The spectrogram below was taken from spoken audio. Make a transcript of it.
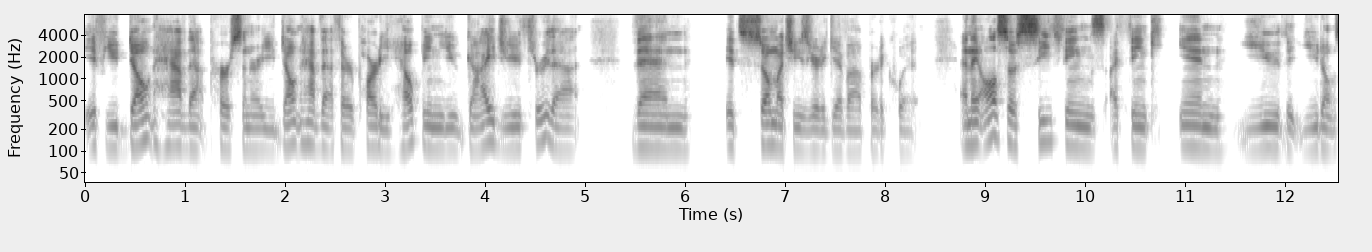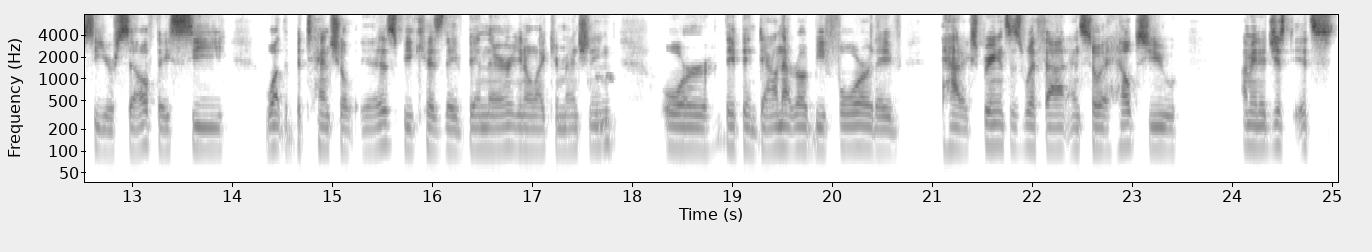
if you don't have that person or you don't have that third party helping you guide you through that then it's so much easier to give up or to quit. And they also see things, I think, in you that you don't see yourself. They see what the potential is because they've been there, you know, like you're mentioning, mm-hmm. or they've been down that road before, they've had experiences with that. And so it helps you. I mean, it just, it's,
